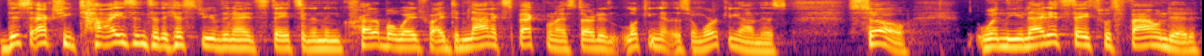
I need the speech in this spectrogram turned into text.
this actually ties into the history of the United States in an incredible way, which I did not expect when I started looking at this and working on this. So, when the United States was founded,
